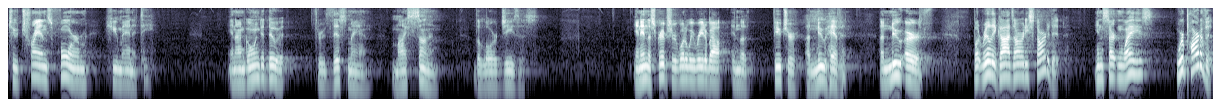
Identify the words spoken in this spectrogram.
to transform humanity. And I'm going to do it through this man, my son, the Lord Jesus. And in the scripture, what do we read about in the future? A new heaven, a new earth. But really, God's already started it in certain ways. We're part of it.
